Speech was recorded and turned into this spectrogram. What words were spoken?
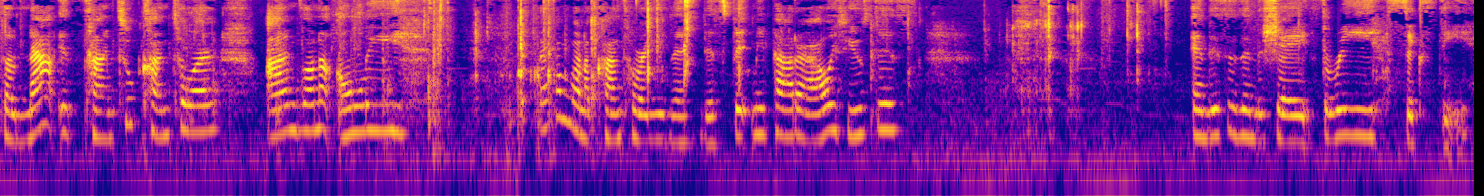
so now it's time to contour. I'm gonna only, I think I'm gonna contour using this Fit Me powder. I always use this. And this is in the shade 360.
